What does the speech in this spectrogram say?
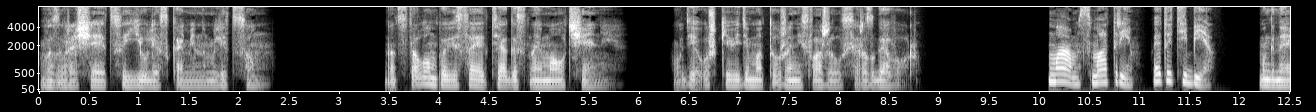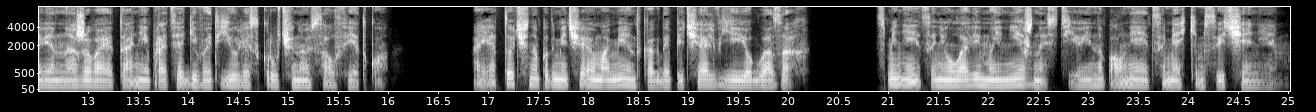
Возвращается Юля с каменным лицом. Над столом повисает тягостное молчание. У девушки, видимо, тоже не сложился разговор. «Мам, смотри, это тебе», Мгновенно оживает Таня и протягивает Юле скрученную салфетку. А я точно подмечаю момент, когда печаль в ее глазах сменяется неуловимой нежностью и наполняется мягким свечением,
